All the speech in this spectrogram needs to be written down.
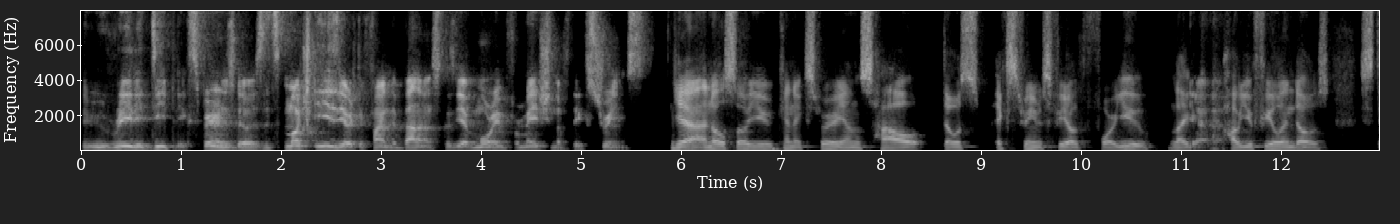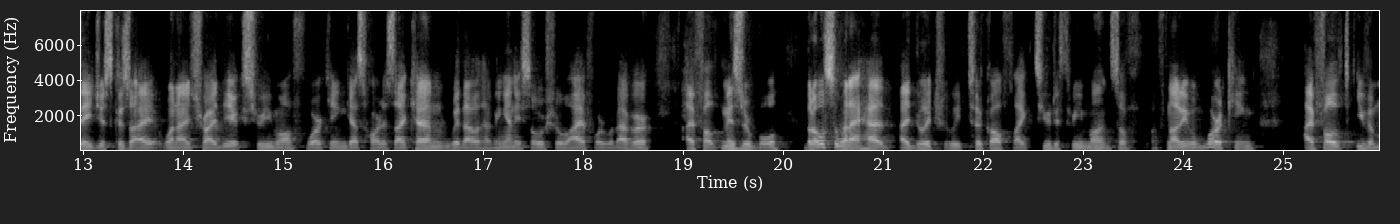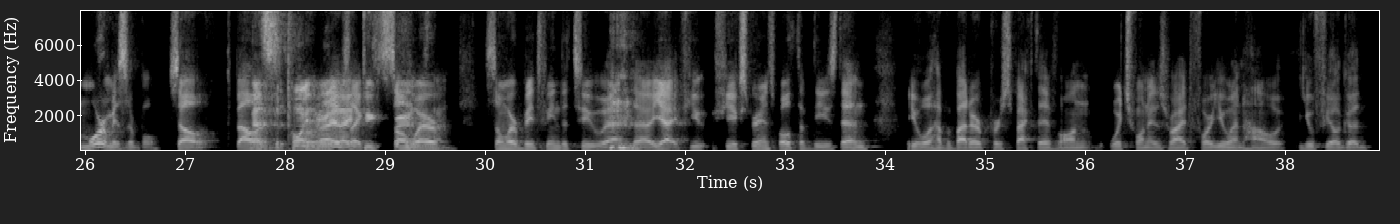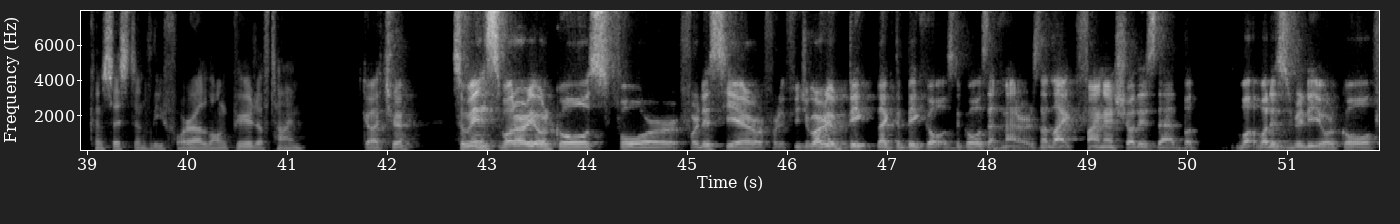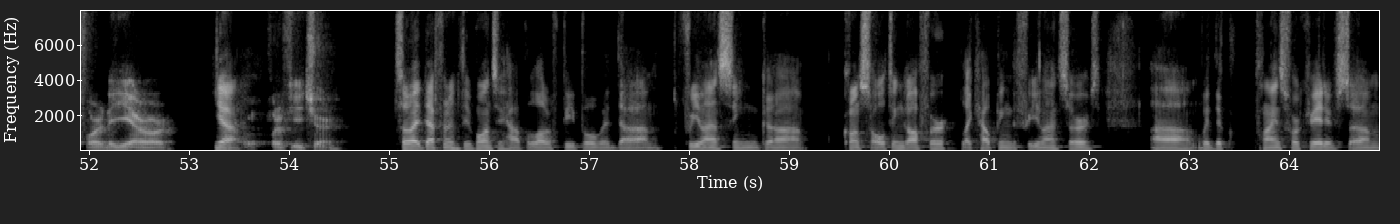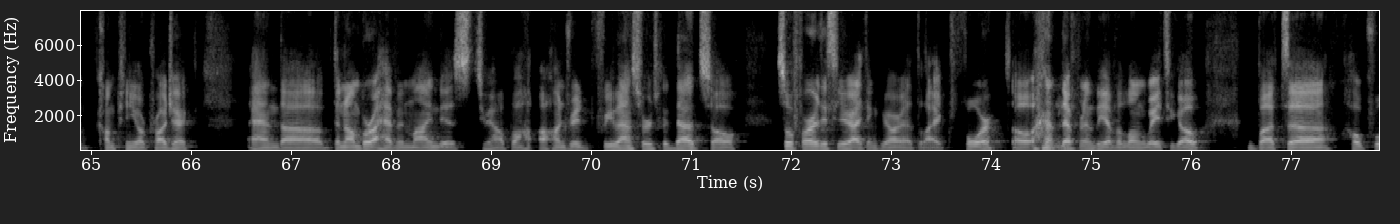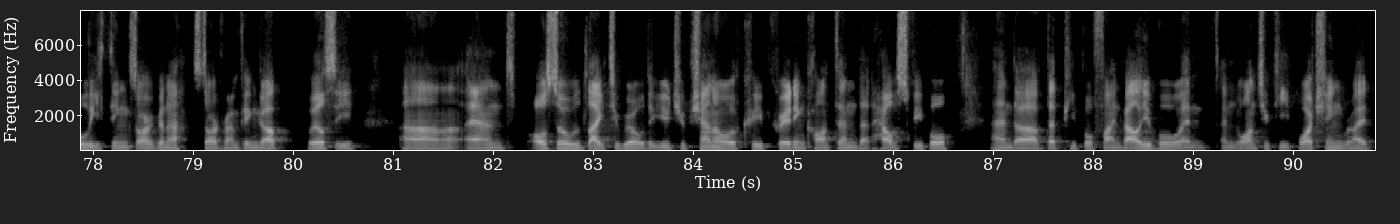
you really deeply experience those, it's much easier to find the balance because you have more information of the extremes. Yeah, and also you can experience how those extremes feel for you, like yeah. how you feel in those stages. Because I, when I tried the extreme of working as hard as I can without having any social life or whatever, I felt miserable. But also when I had, I literally took off like two to three months of, of not even working. I felt even more miserable. So the balance That's the point, right? Like, like somewhere somewhere between the two. And uh, yeah, if you if you experience both of these, then you will have a better perspective on which one is right for you and how you feel good consistently for a long period of time. Gotcha. So Vince, what are your goals for for this year or for the future? What are your big like the big goals, the goals that matter? It's not like financial is that, but what what is really your goal for the year or yeah for the future? So I definitely want to help a lot of people with um, freelancing uh, consulting offer, like helping the freelancers uh, with the clients for creatives um, company or project. And uh, the number I have in mind is to help a, hundred freelancers with that. So, so far this year, I think we are at like four. So definitely have a long way to go, but uh, hopefully things are gonna start ramping up. We'll see. uh, and also would like to grow the YouTube channel, keep creating content that helps people and uh, that people find valuable and, and want to keep watching, right?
